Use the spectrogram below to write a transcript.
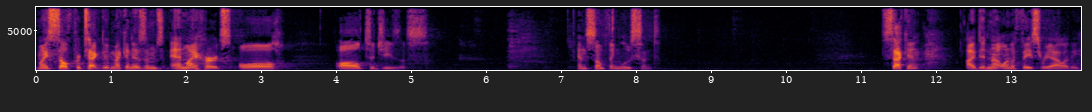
my self protective mechanisms, and my hurts all, all to Jesus. And something loosened. Second, I did not want to face reality.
